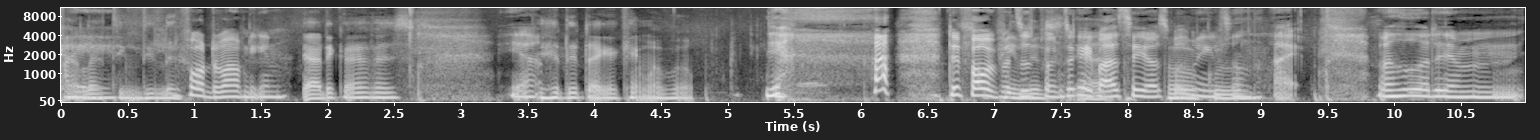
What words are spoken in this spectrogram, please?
Carla, Ej. din lille... Nu får du det varmt igen. Ja, det gør jeg faktisk. Ja. Det er det, der ikke er kamera på. ja. det får vi på et tidspunkt. Så kan I Ja. bare se os Åh, rødme hele tiden. Nej. Hvad hedder det? Øhm,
